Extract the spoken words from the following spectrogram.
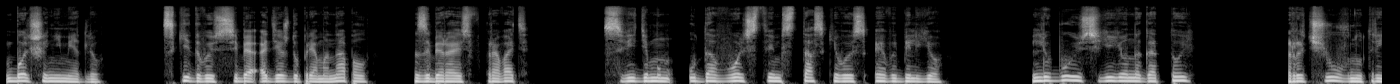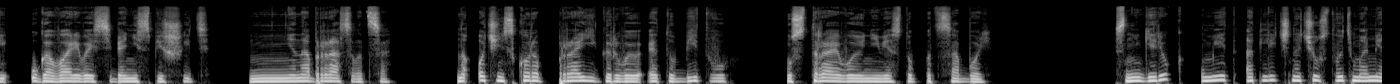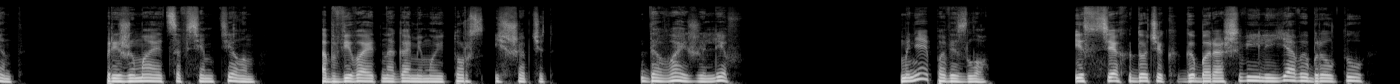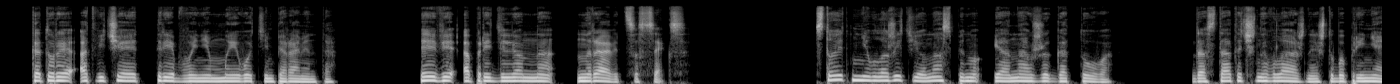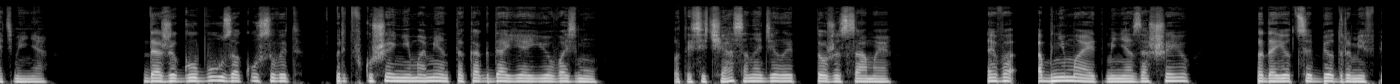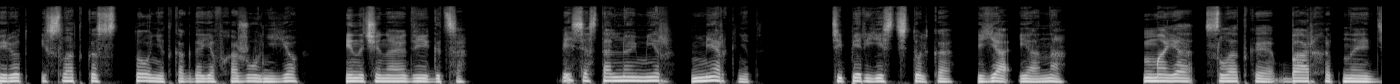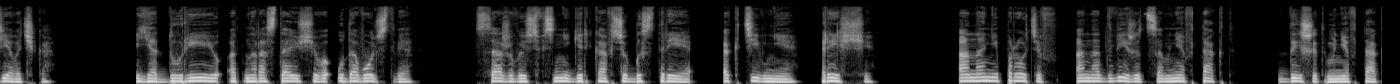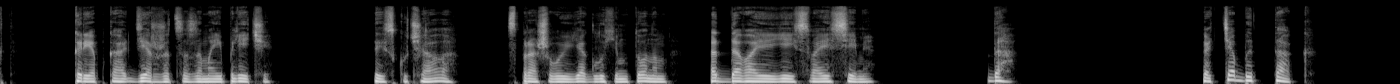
Больше не медлю. Скидываю с себя одежду прямо на пол, забираюсь в кровать. С видимым удовольствием стаскиваю с Эвы белье. Любуюсь ее наготой, рычу внутри, уговаривая себя не спешить, не набрасываться, но очень скоро проигрываю эту битву, устраиваю невесту под собой. Снегирюк умеет отлично чувствовать момент, прижимается всем телом, обвивает ногами мой торс и шепчет «Давай же, лев!» Мне повезло. Из всех дочек Габарашвили я выбрал ту, которая отвечает требованиям моего темперамента. Эви определенно нравится секс. Стоит мне уложить ее на спину, и она уже готова. Достаточно влажная, чтобы принять меня. Даже губу закусывает предвкушении момента, когда я ее возьму. Вот и сейчас она делает то же самое. Эва обнимает меня за шею, подается бедрами вперед и сладко стонет, когда я вхожу в нее и начинаю двигаться. Весь остальной мир меркнет. Теперь есть только я и она. Моя сладкая, бархатная девочка. Я дурею от нарастающего удовольствия, всаживаюсь в снегирька все быстрее, активнее, резче. Она не против, она движется мне в такт, дышит мне в такт крепко держится за мои плечи. «Ты скучала?» — спрашиваю я глухим тоном, отдавая ей свое семя. «Да». «Хотя бы так.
